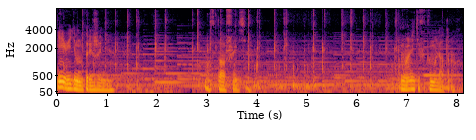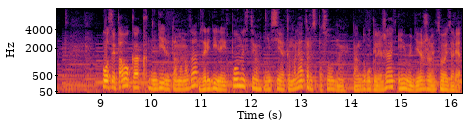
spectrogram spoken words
И видим напряжение оставшиеся на этих аккумуляторах. После того, как неделю тому назад зарядили их полностью, не все аккумуляторы способны так долго лежать и выдерживать свой заряд.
